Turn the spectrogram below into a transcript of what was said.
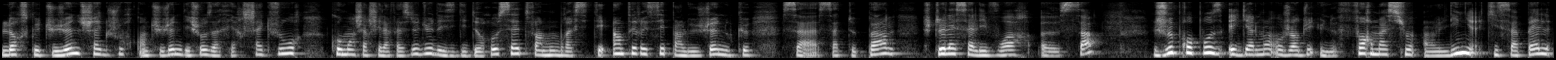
lorsque tu jeûnes chaque jour, quand tu jeûnes, des choses à faire chaque jour, comment chercher la face de Dieu, des idées de recettes. Enfin, bon, bref, si tu es intéressé par le jeûne ou que ça, ça te parle, je te laisse aller voir euh, ça. Je propose également aujourd'hui une formation en ligne qui s'appelle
